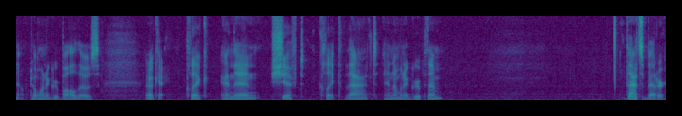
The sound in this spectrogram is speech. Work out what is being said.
No, don't want to group all those. Okay, click and then shift click that and I'm going to group them. That's better.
